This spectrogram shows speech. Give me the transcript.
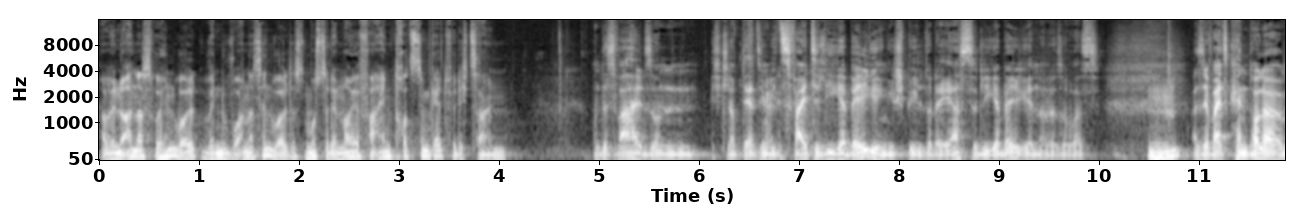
aber wenn du anders wohin wollt, wenn du woanders hin wolltest, musste der neue Verein trotzdem Geld für dich zahlen. und das war halt so ein, ich glaube, der hat irgendwie zweite Liga Belgien gespielt oder erste Liga Belgien oder sowas. Mhm. Also er war jetzt kein Dollar,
